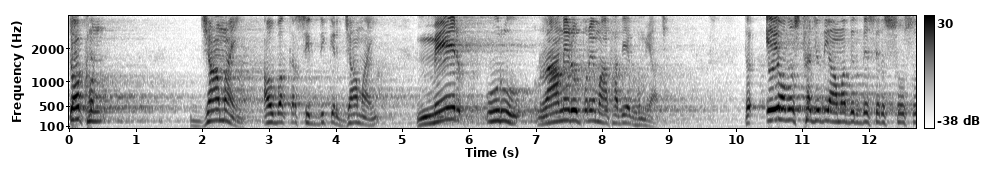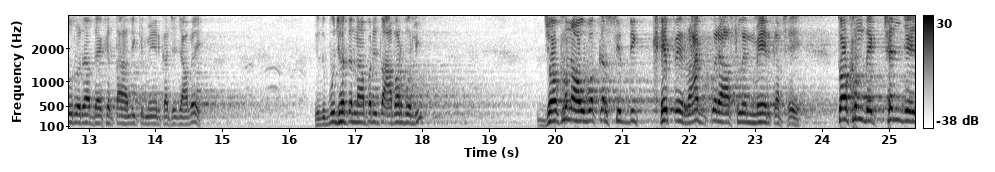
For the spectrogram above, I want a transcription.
তখন জামাই আউবাক্কর সিদ্দিকের জামাই মেয়ের উরু রানের উপরে মাথা দিয়ে ঘুমিয়ে আছে। তো এই অবস্থা যদি আমাদের দেশের শ্বশুরেরা দেখে, তাহলে কি মেয়ের কাছে যাবে? যদি বুঝাতে না পারি, তো আবার বলি। যখন আউবাক্কর সিদ্দিক খেপে রাগ করে আসলেন মেয়ের কাছে, তখন দেখছেন যে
